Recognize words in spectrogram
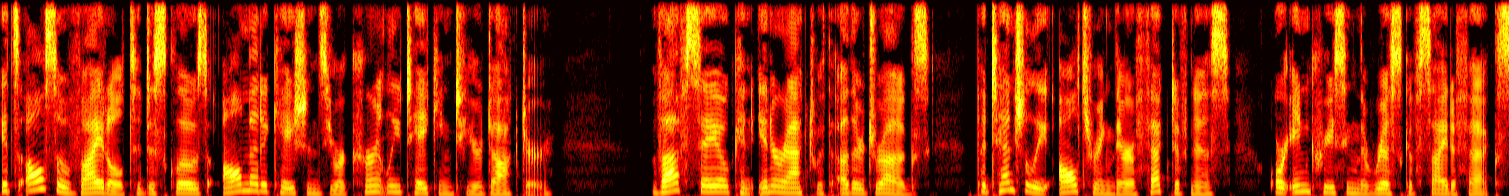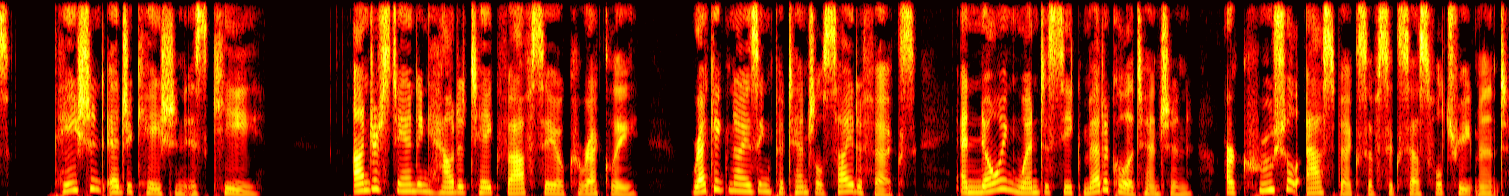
It's also vital to disclose all medications you are currently taking to your doctor. Vafseo can interact with other drugs, potentially altering their effectiveness or increasing the risk of side effects. Patient education is key. Understanding how to take Vafseo correctly, recognizing potential side effects, and knowing when to seek medical attention are crucial aspects of successful treatment.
